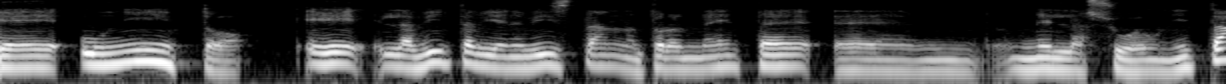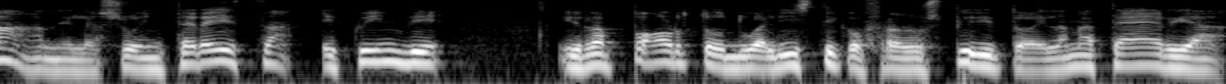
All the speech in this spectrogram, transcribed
che è unito e la vita viene vista naturalmente eh, nella sua unità, nella sua interezza e quindi il rapporto dualistico fra lo spirito e la materia,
